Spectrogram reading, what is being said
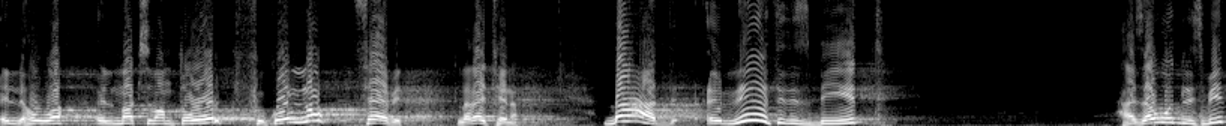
اللي هو ال maximum torque في كله ثابت. لغاية هنا. بعد ال rated speed هزود ال speed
